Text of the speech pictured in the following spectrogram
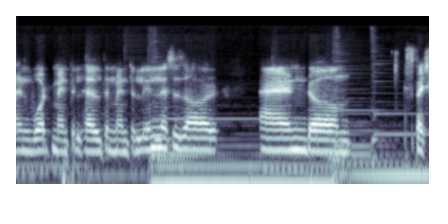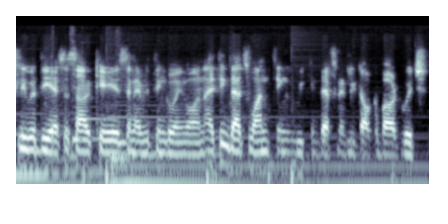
and what mental health and mental illnesses are. And um, especially with the SSR case and everything going on. I think that's one thing we can definitely talk about, which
